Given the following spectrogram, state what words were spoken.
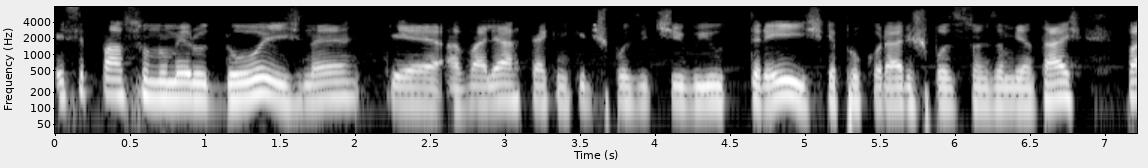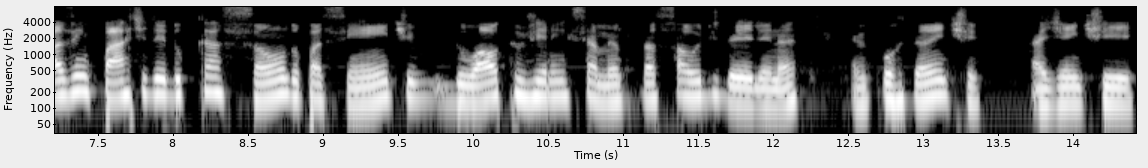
esse passo número 2, né, que é avaliar técnica e dispositivo, e o 3, que é procurar exposições ambientais, fazem parte da educação do paciente, do autogerenciamento da saúde dele, né? É importante a gente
